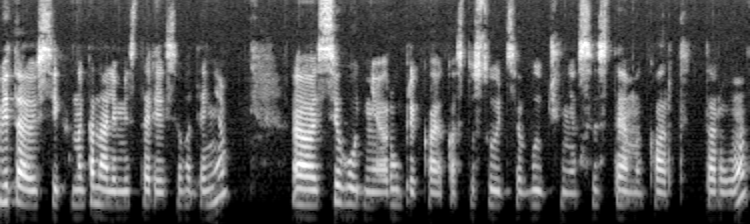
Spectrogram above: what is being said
Вітаю всіх на каналі Містерія сьогодення. Е, Сьогодні рубрика, яка стосується вивчення системи карт Таро.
